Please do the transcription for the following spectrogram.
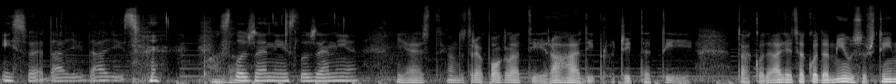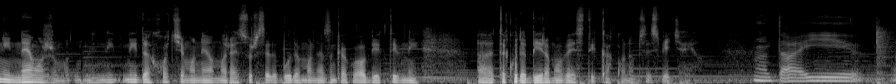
I sve dalje i dalje i sve Pa da, složenije i složenije. Jeste, onda treba pogledati i rad i pročitati i tako dalje, tako da mi u suštini ne možemo, ni, ni da hoćemo, nemamo resurse da budemo ne znam kako objektivni, a, tako da biramo vesti kako nam se sviđaju. Da, i a,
